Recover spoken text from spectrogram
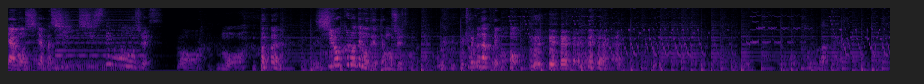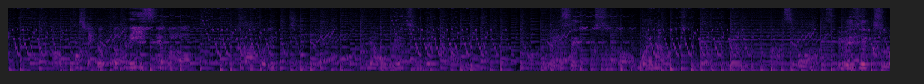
いやもうしやっぱシシステムが面白いです。ひまもう。白黒でも絶対面白いですもん曲なくても。音がね。確かに独特でいいっすねこの。カートリッジには音源積んでるから MSX とは思えない音してるあそうなんですね。MSX1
